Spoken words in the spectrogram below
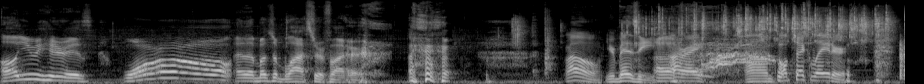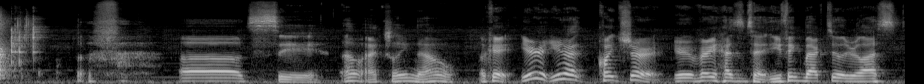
All you hear is whoa, and a bunch of blaster fire. Oh, you're busy. All right. Um, I'll check later. Uh, let's see. Oh, actually, no. Okay, you're you're not quite sure. You're very hesitant. You think back to your last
